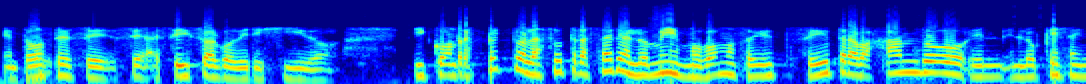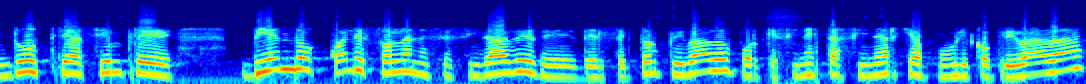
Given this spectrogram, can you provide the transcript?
Entonces se, se, hizo algo dirigido. Y con respecto a las otras áreas, lo mismo, vamos a seguir, trabajando en, lo que es la industria, siempre viendo cuáles son las necesidades del sector privado, porque sin esta sinergia público-privada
